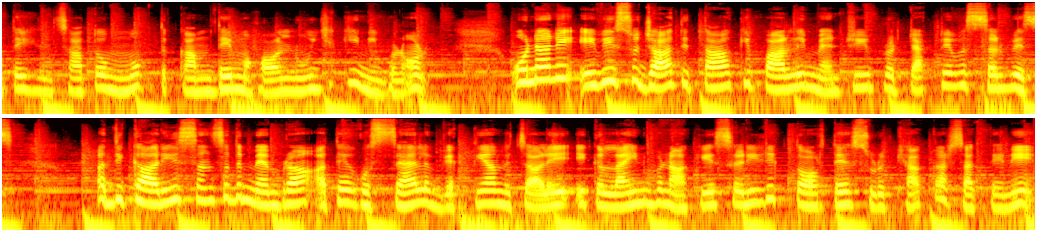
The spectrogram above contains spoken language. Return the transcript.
ਅਤੇ ਹਿੰਸਾ ਤੋਂ ਮੁਕਤ ਕੰਮ ਦੇ ਮਾਹੌਲ ਨੂੰ ਯਕੀਨੀ ਬਣਾਉਣ। ਉਹਨਾਂ ਨੇ ਇਹ ਵੀ ਸੁਝਾਅ ਦਿੱਤਾ ਕਿ ਪਾਰਲੀਮੈਂਟਰੀ ਪ੍ਰੋਟੈਕਟਿਵ ਸਰਵਿਸ ਅਧਿਕਾਰੀ, ਸੰਸਦ ਮੈਂਬਰਾਂ ਅਤੇ ਗੁਸੈਲ ਵਿਅਕਤੀਆਂ ਵਿਚਾਲੇ ਇੱਕ ਲਾਈਨ ਬਣਾ ਕੇ ਸਰੀਰਕ ਤੌਰ ਤੇ ਸੁਰੱਖਿਆ ਕਰ ਸਕਦੇ ਨੇ।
